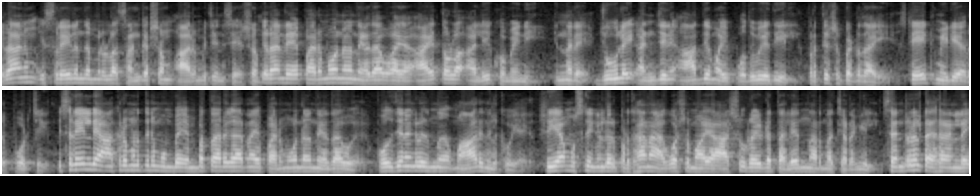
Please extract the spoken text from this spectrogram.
ഇറാനും ഇസ്രയേലും തമ്മിലുള്ള സംഘർഷം ആരംഭിച്ചതിന് ശേഷം ഇറാന്റെ പരമോന്നത നേതാവായ ആയത്തുള്ള അലി ഖുമേനി ഇന്നലെ ജൂലൈ അഞ്ചിന് ആദ്യമായി പൊതുവേദിയിൽ പ്രത്യക്ഷപ്പെട്ടതായി സ്റ്റേറ്റ് മീഡിയ റിപ്പോർട്ട് ചെയ്തു. ഇസ്രയേലിന്റെ ആക്രമണത്തിന് മുമ്പ് എൺപത്താറുകാരനായ പരമോന്നത നേതാവ് പൊതുജനങ്ങളിൽ നിന്ന് മാറി നിൽക്കുകയായിരുന്നു. ഷിയ മുസ്ലിങ്ങളുടെ ഒരു പ്രധാന ആഘോഷമായ ആഷുറയുടെ തലേന്ന് നടന്ന ചടങ്ങിൽ സെൻട്രൽ ടെഹ്റാനിലെ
